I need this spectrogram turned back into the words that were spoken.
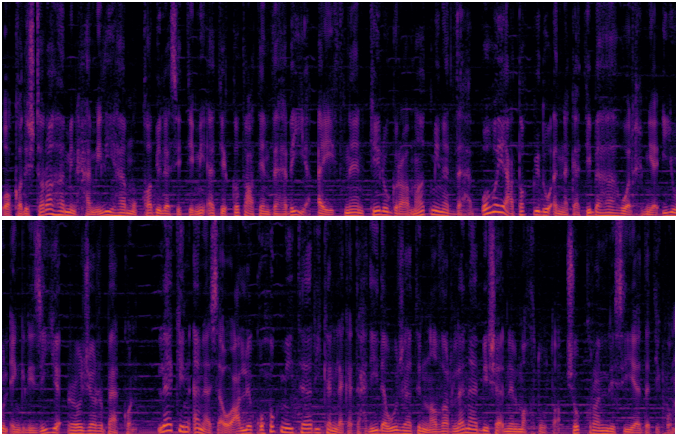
وقد اشتراها من حاملها مقابل 600 قطعة ذهبية أي 2 كيلوغرامات من الذهب. وهو يعتقد أن كاتبها هو الخيميائي الإنجليزي روجر باكون. لكن أنا سأعلق حكمي تاركا لك تحديد وجهة النظر لنا بشأن المخطوطة. شكرا لسيادتكم.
